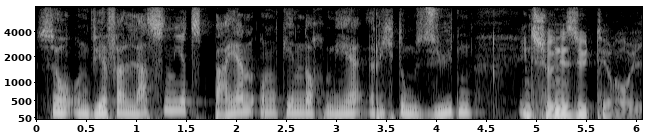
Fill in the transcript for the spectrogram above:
So, und wir verlassen jetzt Bayern und gehen noch mehr Richtung Süden. Ins schöne Südtirol.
